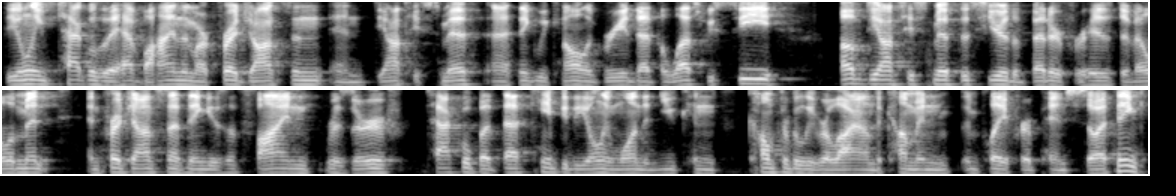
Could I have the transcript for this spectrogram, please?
The only tackles they have behind them are Fred Johnson and D'Ante Smith. And I think we can all agree that the less we see of D'Ante Smith this year, the better for his development. And Fred Johnson, I think, is a fine reserve tackle, but that can't be the only one that you can comfortably rely on to come in and play for a pinch. So I think,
